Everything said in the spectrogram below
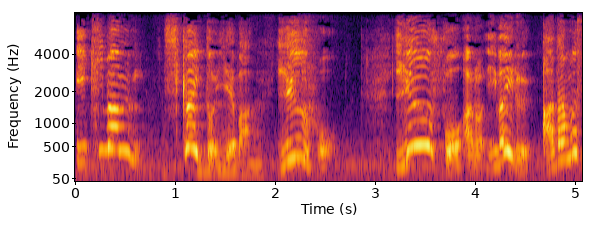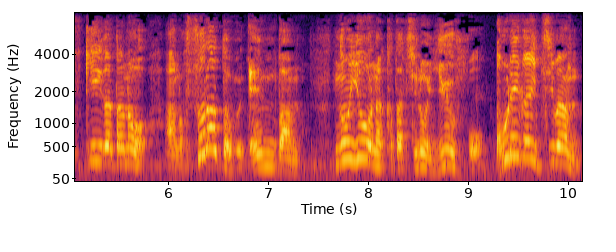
一番近いといえば UFO。UFO、あの、いわゆるアダムスキー型の、あの、空飛ぶ円盤のような形の UFO。これが一番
